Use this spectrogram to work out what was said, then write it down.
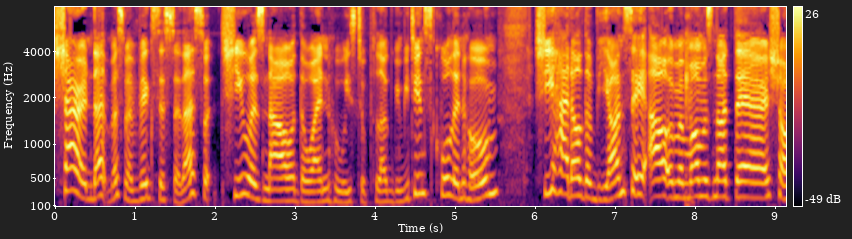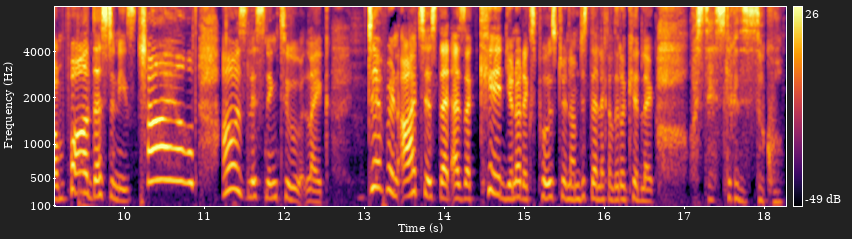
Sharon, that was my big sister. That's what she was. Now the one who used to plug me between school and home. She had all the Beyonce out, and my mom was not there. Sean Paul, Destiny's Child. I was listening to like different artists that as a kid you're not exposed to and I'm just there like a little kid like what's this? Look at this it's so cool.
